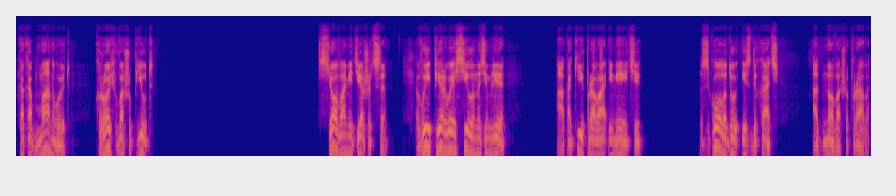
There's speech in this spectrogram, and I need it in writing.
как обманывают, кровь вашу пьют? Все вами держится. Вы первая сила на земле. А какие права имеете? С голоду издыхать — одно ваше право.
